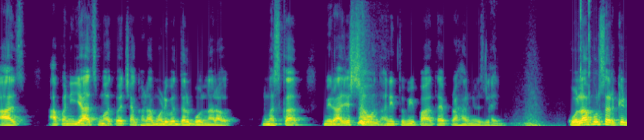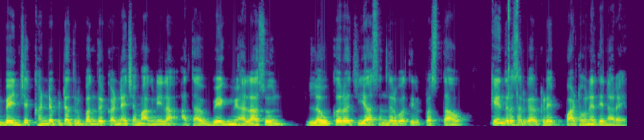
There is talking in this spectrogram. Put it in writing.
आज आपण याच महत्त्वाच्या घडामोडीबद्दल बोलणार आहोत. नमस्कार मी राजेश सावंत आणि तुम्ही पाहताय Prahar news line Kolhapur circuit बेंचचे खंडपीठात रूपांतर करण्याच्या मागणीला आता वेग मिळाला असून लवकरच या संदर्भातील प्रस्ताव केंद्र सरकारकडे पाठवण्यात येणार आहे.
